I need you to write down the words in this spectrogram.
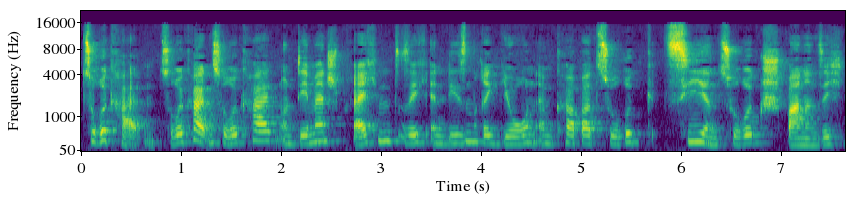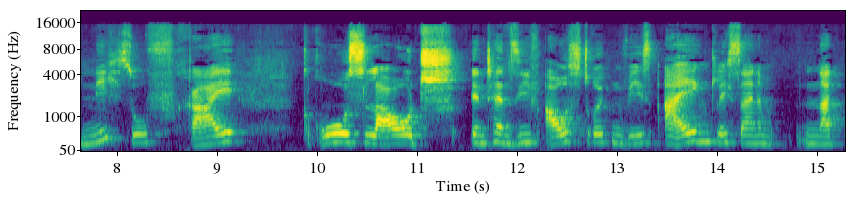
zurückhalten, zurückhalten, zurückhalten und dementsprechend sich in diesen Regionen im Körper zurückziehen, zurückspannen, sich nicht so frei, groß, laut, intensiv ausdrücken, wie es eigentlich seinem Natur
